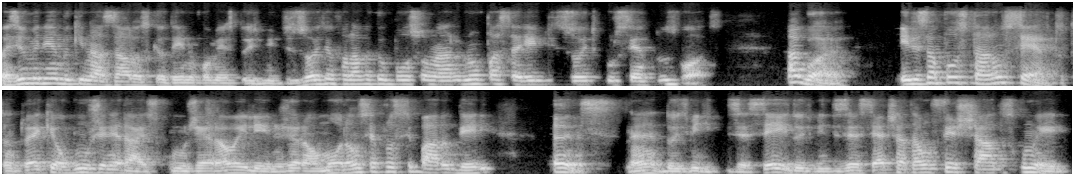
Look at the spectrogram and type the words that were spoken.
Mas eu me lembro que nas aulas que eu dei no começo de 2018, eu falava que o Bolsonaro não passaria de 18% dos votos. Agora, eles apostaram certo, tanto é que alguns generais, como o general Heleno e o general Mourão, se aproximaram dele antes, né? 2016, 2017, já estavam fechados com ele.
